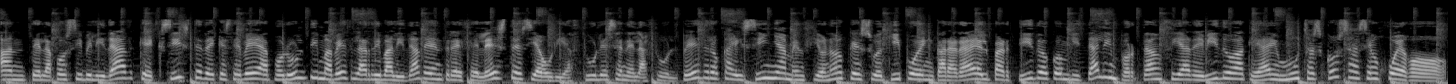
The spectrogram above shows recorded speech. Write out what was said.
Ante la posibilidad que existe de que se vea por última vez la rivalidad entre celestes y auriazules en el azul, Pedro Caiciña mencionó que su equipo encarará el partido con vital importancia debido a que hay muchas cosas en juego.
